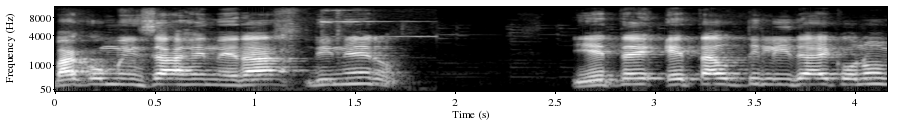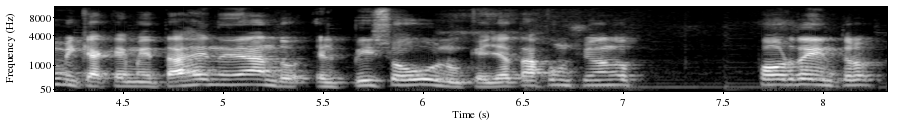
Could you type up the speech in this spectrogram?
Va a comenzar a generar dinero. Y este, esta utilidad económica que me está generando el piso 1, que ya está funcionando por dentro,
